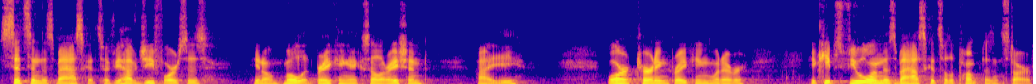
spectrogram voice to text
sits in this basket. So if you have G forces, you know, mullet braking acceleration, i.e., or turning, braking, whatever, it keeps fuel in this basket so the pump doesn't starve.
